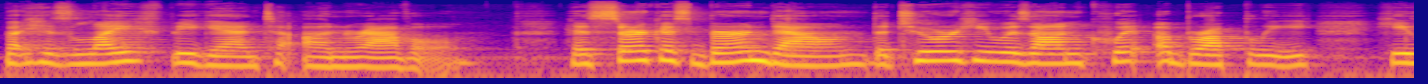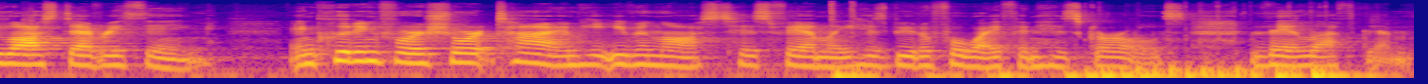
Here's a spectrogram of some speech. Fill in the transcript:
but his life began to unravel. His circus burned down. The tour he was on quit abruptly. He lost everything including for a short time, he even lost his family, his beautiful wife, and his girls. They left him.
